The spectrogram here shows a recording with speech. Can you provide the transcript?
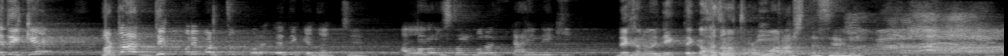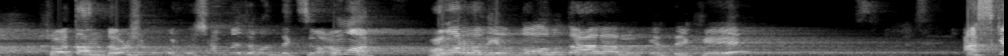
এদিকে, হঠাৎ দিক পরিবর্তন করে এদিকে যাচ্ছে। আল্লাহ ইসলাম বলেন, কাহিনী কি? দেখেন, ওই দিক থেকে হজরত ওমর আসতেছে। শয়তান দৌড় শুরু করতে সামনে যখন দেখছে অমর অমর রাজি আল্লাহ তালুকে দেখে আজকে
